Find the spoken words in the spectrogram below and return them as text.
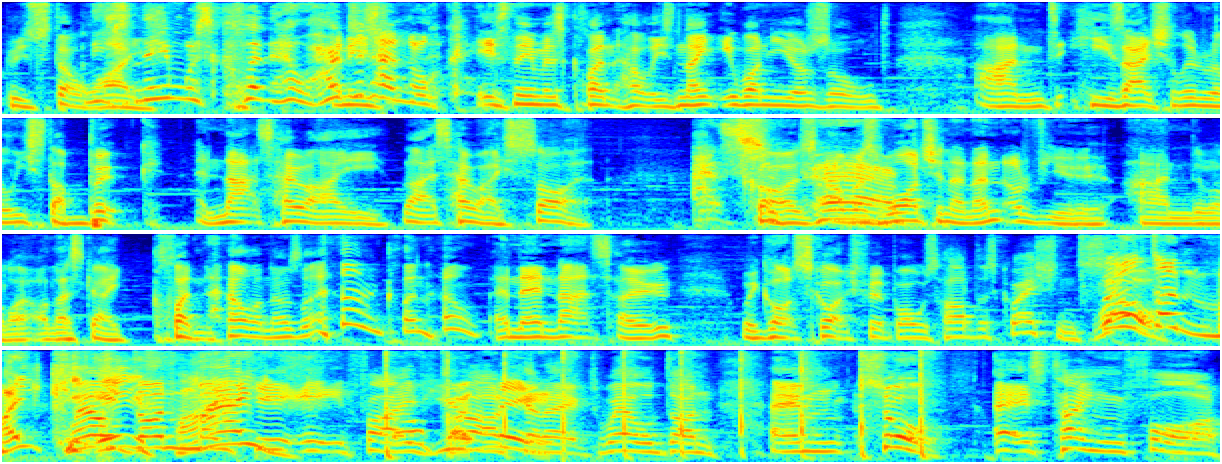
who's still And alive. his name was Clint Hill. How And did I know? His name is Clint Hill. He's 91 years old, and he's actually released a book, and that's how I that's how I saw it. Because I was watching an interview and they were like, "Oh, this guy Clint Hill," and I was like, "Ah, "Clint Hill," and then that's how we got Scottish football's hardest question. So, Well done, Mikey. Well 85. done, Mikey. Eighty-five. Well you done, are mate. correct. Well done. Um, so it is time for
